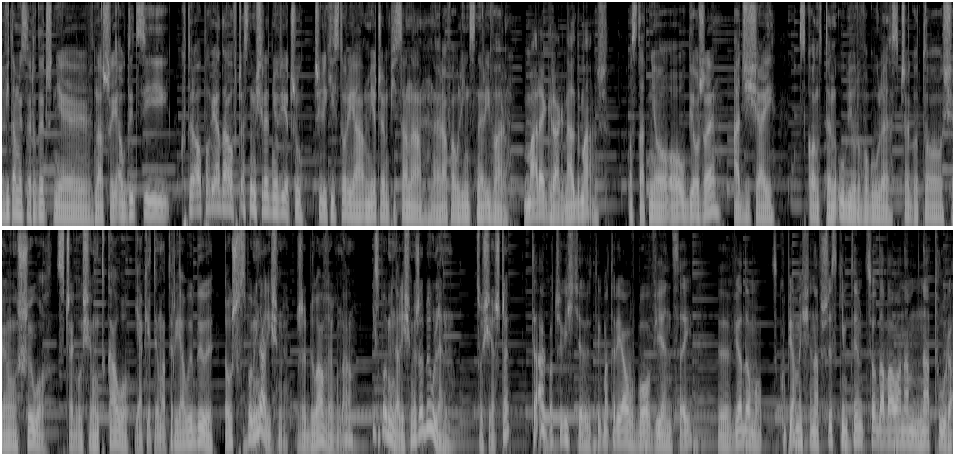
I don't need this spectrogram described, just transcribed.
Witamy serdecznie w naszej audycji, która opowiada o wczesnym średniowieczu, czyli historia mieczem pisana Rafał Linzner-Iwar. Marek Ragnald Masz. Ostatnio o ubiorze, a dzisiaj skąd ten ubiór w ogóle, z czego to się szyło, z czego się tkało, jakie te materiały były. To już wspominaliśmy, że była wełna i wspominaliśmy, że był len. Coś jeszcze? Tak, oczywiście, tych materiałów było więcej. Y, Wiadomo, skupiamy się na wszystkim tym, co dawała nam natura,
